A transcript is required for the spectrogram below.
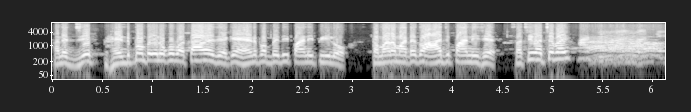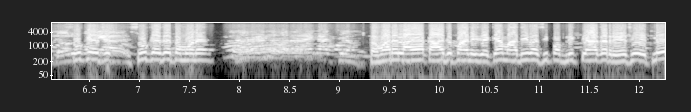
અને જે હેન્ડપંપ એ લોકો બતાવે છે કે હેન્ડપંપેથી પાણી પી લો તમારા માટે તો આ જ પાણી છે. સાચી વાત છે ભાઈ? શું કે છે? શું કહે છે તમને? તમારે લાયક આ જ પાણી છે. કેમ? આદિવાસી પબ્લિક ત્યાં આગળ રહે છે એટલે?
